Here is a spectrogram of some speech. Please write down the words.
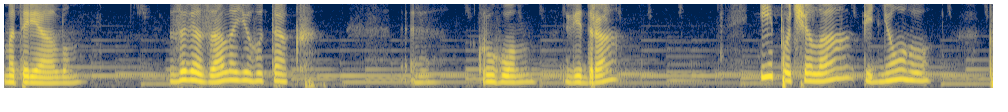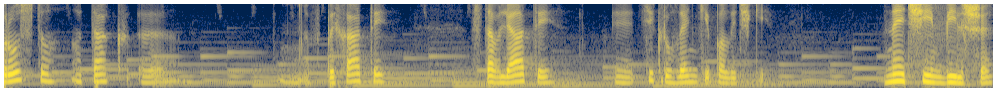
матеріалом. Зав'язала його так е, кругом відра і почала під нього просто отак е, впихати, вставляти е, ці кругленькі палички. Не чим більше,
